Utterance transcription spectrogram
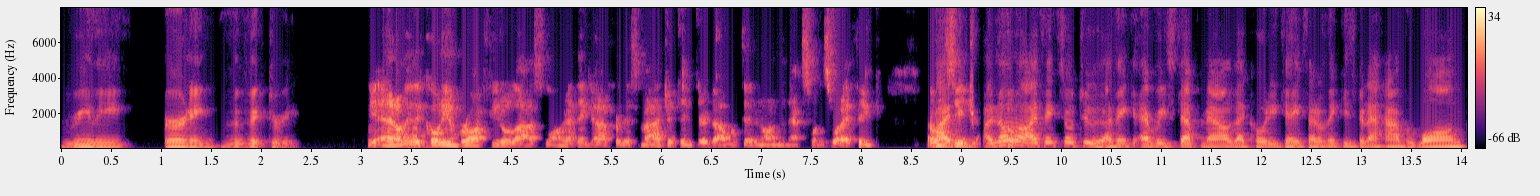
really earning the victory. Yeah, and I don't think the Cody and Brock feud will last long. I think after this match, I think they're done with it and on to the next one. Is what I think. I don't I see. think no no I think so too. I think every step now that Cody takes, I don't think he's gonna have long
